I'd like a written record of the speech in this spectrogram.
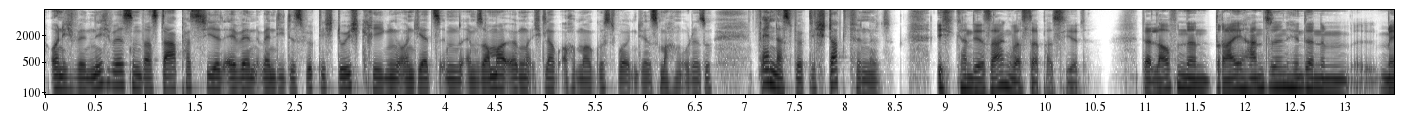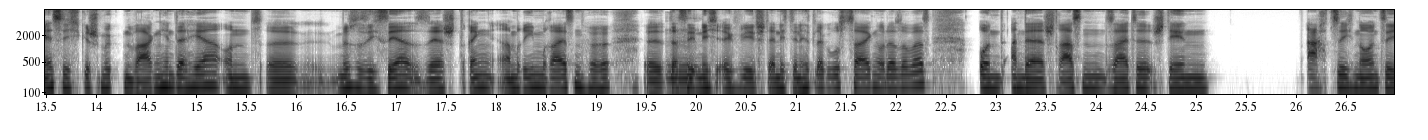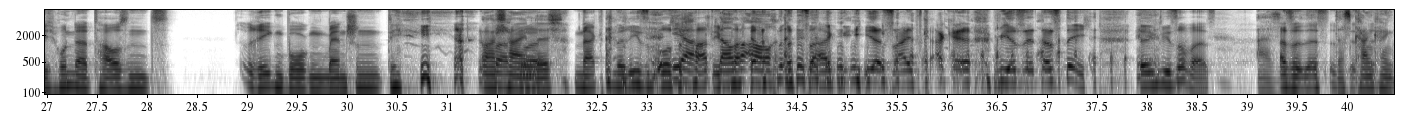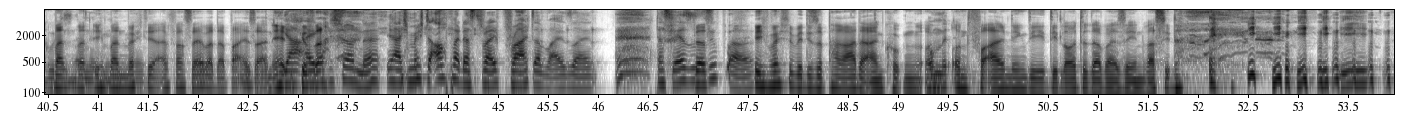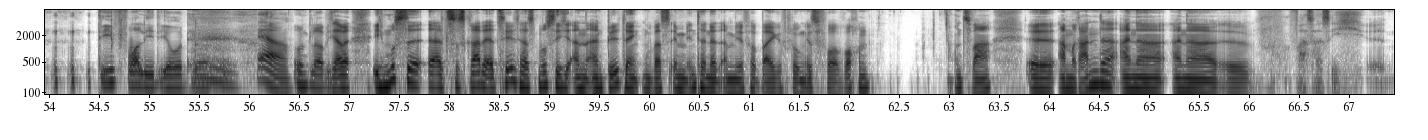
und ich will nicht wissen, was da passiert, ey, wenn, wenn die das wirklich durchkriegen und jetzt im, im Sommer irgendwann, ich glaube auch im August wollten die das machen oder so, wenn das wirklich stattfindet. Ich kann dir sagen, was da passiert. Da laufen dann drei Hanseln hinter einem äh, mäßig geschmückten Wagen hinterher und äh, müssen sich sehr, sehr streng am Riemen reißen, äh, dass mhm. sie nicht irgendwie ständig den Hitlergruß zeigen oder sowas. Und an der Straßenseite stehen 80, 90, 100.000 Regenbogenmenschen, die wahrscheinlich nackt eine riesengroße ja, Party feiern auch. und sagen, ihr seid Kacke, wir sind das nicht. Irgendwie sowas. Also, also das, das, kann kein gutes man, man, man möchte ja einfach selber dabei sein. Ja, gesagt. eigentlich schon, ne? Ja, ich möchte auch bei der Straight Pride dabei sein. Das wäre so das, super. Ich möchte mir diese Parade angucken und, und, und, vor allen Dingen die, die Leute dabei sehen, was sie da. die Vollidioten. Ja. Unglaublich. Aber ich musste, als du es gerade erzählt hast, musste ich an ein Bild denken, was im Internet an mir vorbeigeflogen ist vor Wochen. Und zwar äh, am Rande einer, einer äh, was weiß ich, äh,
